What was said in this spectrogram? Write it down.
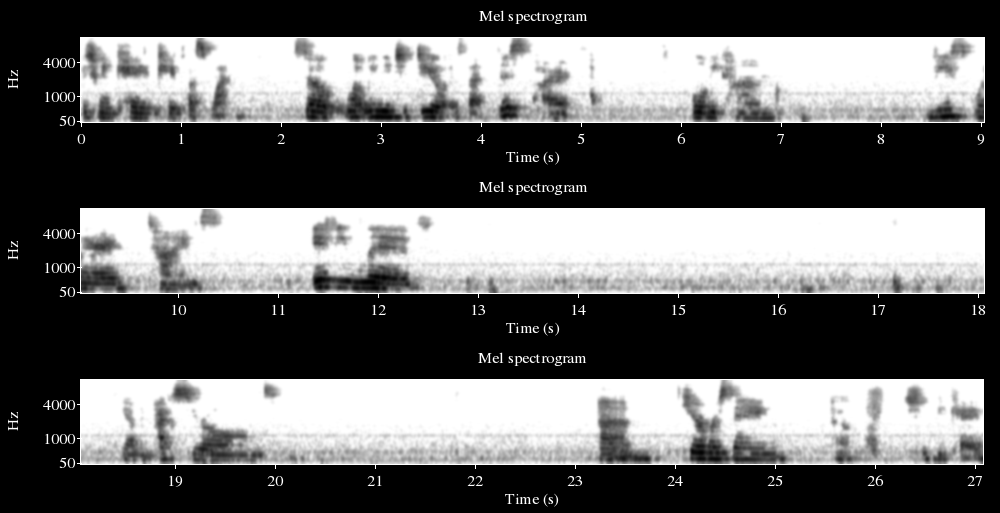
between k and k plus 1. So what we need to do is that this part will become v squared times if you live you have an x year old um, here we're saying oh, should be k.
